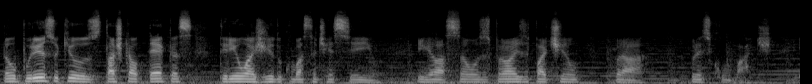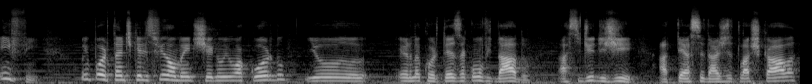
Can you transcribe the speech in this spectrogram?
Então por isso que os tlaxcaltecas teriam agido com bastante receio em relação aos espanhóis e partiram para esse combate. Enfim, o importante é que eles finalmente chegam em um acordo e o Hernan Cortés é convidado a se dirigir até a cidade de Tlaxcala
